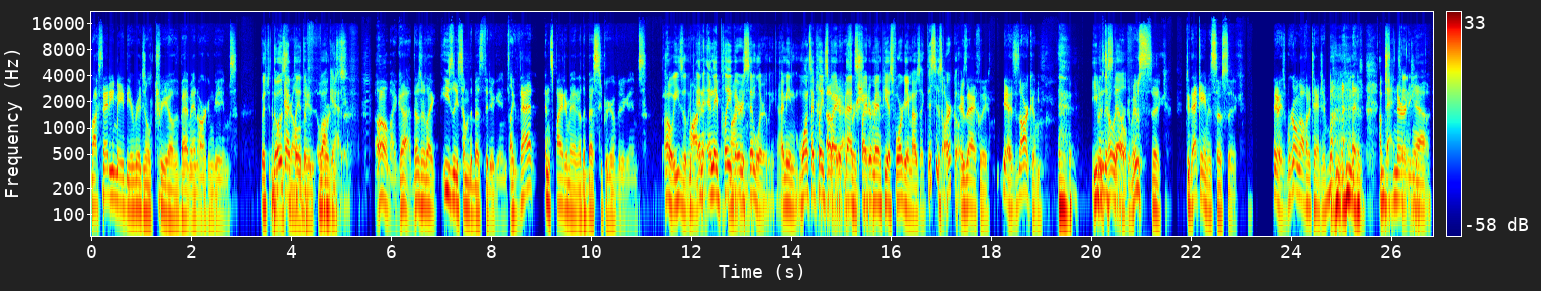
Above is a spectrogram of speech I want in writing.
Rocksteady made the original trio of the Batman Arkham games. Which those Montreal I played the fuck out of. Oh my god, those are like easily some of the best video games. Like that and Spider Man are the best superhero video games. Oh, easily, Modern. and and they play Modern. very similarly. I mean, once I played oh, Spider oh, yeah, that Spider Man sure. PS4 game, I was like, this is Arkham. Exactly. Yeah, it's Arkham. Even the totally stealth. Arkham. It was sick, dude. That game is so sick. Anyways, we're going off on a tangent, but I'm just nerding tangent. out.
